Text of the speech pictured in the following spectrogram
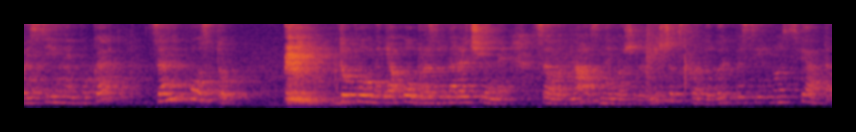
Весільний букет це не просто доповнення образу нареченої, це одна з найважливіших складових весільного свята,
